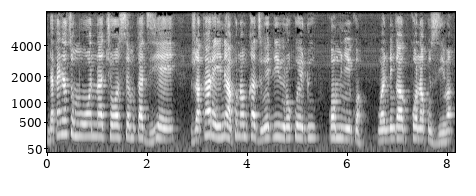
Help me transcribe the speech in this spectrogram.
ndakanyatsomuona chose mukadzi iyeye zvakare ine hakuna mukadzi wedivi rokwedu kwamunyikwa wandingakona kuziva.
